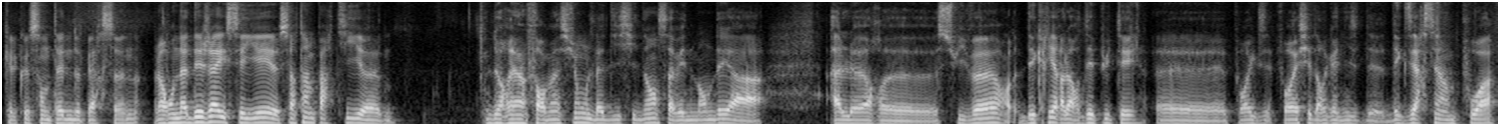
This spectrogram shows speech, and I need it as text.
quelques centaines de personnes. Alors on a déjà essayé, certains partis euh, de réinformation de la dissidence avaient demandé à, à leurs euh, suiveurs d'écrire à leurs députés euh, pour, pour essayer d'exercer un poids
